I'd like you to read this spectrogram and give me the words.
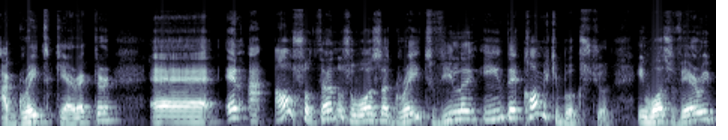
a great character. Uh, and also, Thanos was a great villain in the comic books too. It was very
